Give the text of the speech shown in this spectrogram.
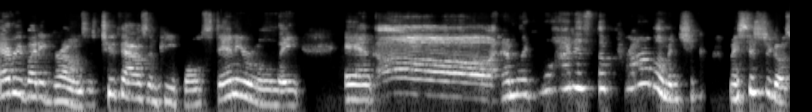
everybody groans. It's 2,000 people standing room only. And oh, and I'm like, what is the problem? And she, my sister goes,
